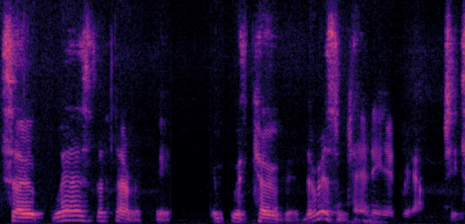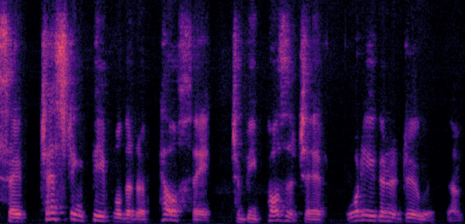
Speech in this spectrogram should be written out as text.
So where's the therapy? With COVID. There isn't any in reality. So, testing people that are healthy to be positive, what are you going to do with them?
